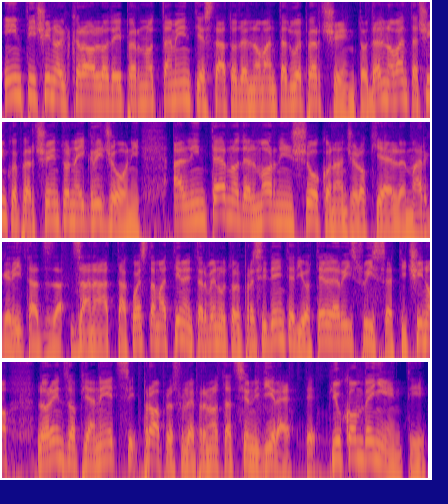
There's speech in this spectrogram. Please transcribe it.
In Ticino il crollo dei pernottamenti è stato del 92%, del 95% nei Grigioni. All'interno del morning show con Angelo Chiello e Margherita Zanatta questa mattina è intervenuto il presidente di Hotellerie Suisse Ticino Lorenzo Pianezzi proprio sulle prenotazioni dirette dirette più convenienti.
